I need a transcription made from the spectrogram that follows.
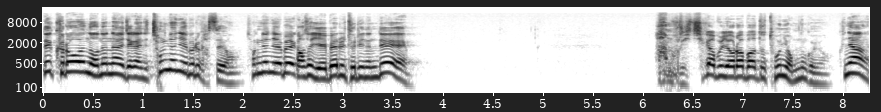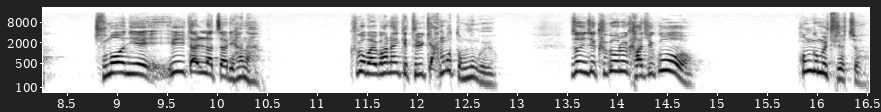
근데 그런 어느 날 제가 이제 청년 예배를 갔어요. 청년 예배를 가서 예배를 드리는데 아무리 지갑을 열어봐도 돈이 없는 거예요. 그냥 주머니에 1달러짜리 하나. 그거 말고 하나님께 드릴 게 아무것도 없는 거예요. 그래서 이제 그거를 가지고 헌금을 드렸죠.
